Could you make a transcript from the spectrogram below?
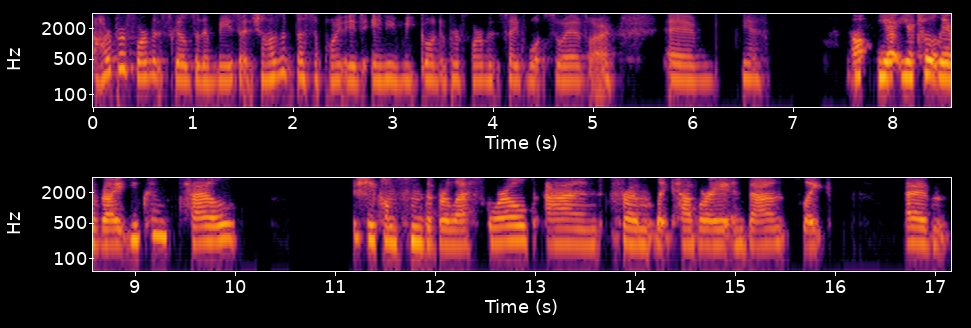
her performance skills are amazing. She hasn't disappointed any week on the performance side whatsoever. Um, yeah. No, you're you're totally right. You can tell she comes from the burlesque world and from like cabaret and dance, like um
